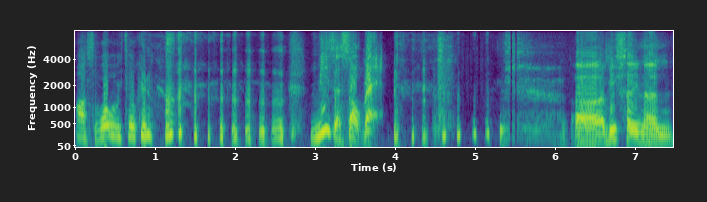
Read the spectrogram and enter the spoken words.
Oh, so what were we talking about? Misa salt rat. Uh, have you seen? Um,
